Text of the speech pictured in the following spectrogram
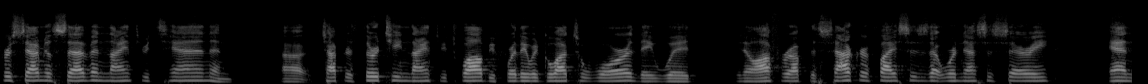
1 Samuel 7, 9 through 10, and uh, chapter 13, 9 through 12, before they would go out to war, they would, you know, offer up the sacrifices that were necessary. And,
